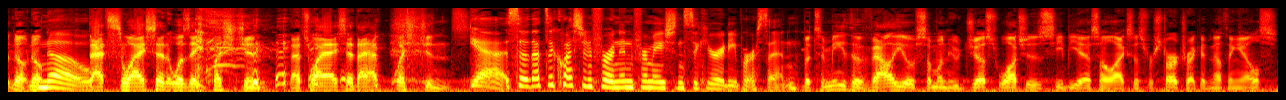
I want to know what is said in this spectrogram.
no, no, no. No. That's why I said it was a question. That's why I said I have questions. yeah, so that's a question for an information security person. But to me, the value of someone who just watches CBS All Access for Star Trek and nothing else,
